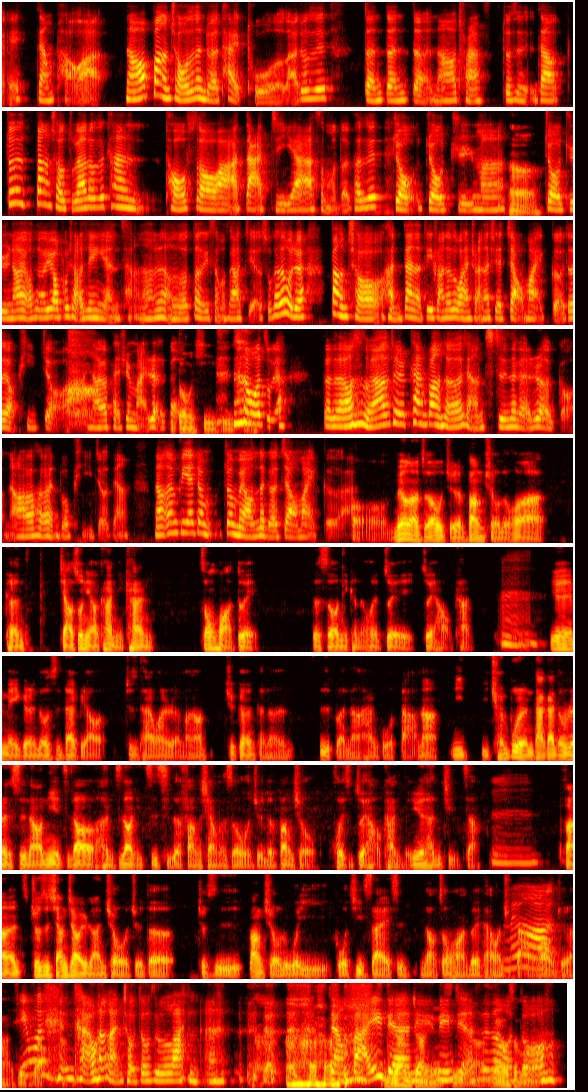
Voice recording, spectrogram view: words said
这样跑啊。然后棒球我真的觉得太拖了啦，就是等等等，然后突然就是你知道，就是棒球主要就是看投手啊、打击啊什么的。可是九九局嘛，嗯，九局，然后有时候又不小心延长，然后就想说到底什么时候要结束？可是我觉得棒球很赞的地方就是我很喜欢那些叫卖哥，就是有啤酒啊，然后又可以去买热狗东西是 是。我主要。对对，我主要去看棒球，都想吃那个热狗，然后喝很多啤酒这样。然后 NBA 就就没有那个叫卖歌啊。哦，没有啦，主要我觉得棒球的话，可能假如说你要看，你看中华队的时候，你可能会最最好看。嗯，因为每一个人都是代表就是台湾人嘛，然后去跟可能。日本啊，韩国打，那你你全部人大概都认识，然后你也知道很知道你支持的方向的时候，我觉得棒球会是最好看的，因为很紧张。嗯，反而就是相较于篮球，我觉得就是棒球如果以国际赛是老中华队台湾去打的话，啊、我觉得还是因为 台湾篮球就是烂啊。讲白一点，你你解释那么多。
